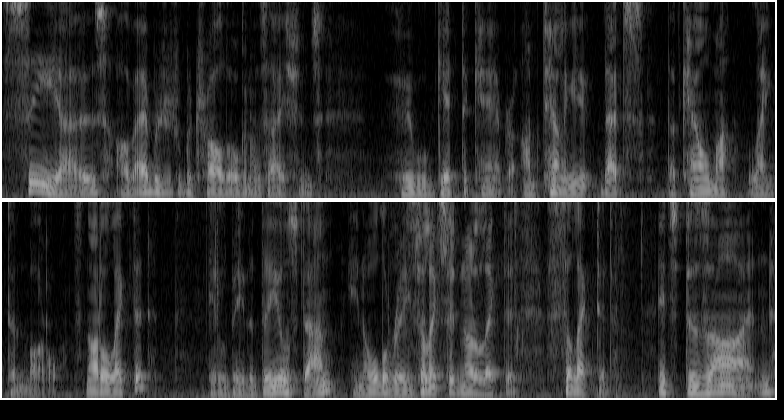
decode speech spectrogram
CEOs of Aboriginal controlled organisations who will get to Canberra. I'm telling you, that's the Calma Langton model. It's not elected. It'll be the deals done in all the regions Selected, not elected. selected. It's designed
